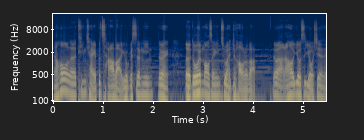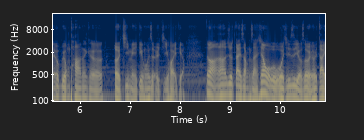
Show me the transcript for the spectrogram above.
然后呢，听起来也不差吧？有个声音，对，耳朵会冒声音出来就好了吧？对吧？然后又是有线的，又不用怕那个耳机没电或者耳机坏掉，对吧？然后就带上山。像我，我其实有时候也会带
